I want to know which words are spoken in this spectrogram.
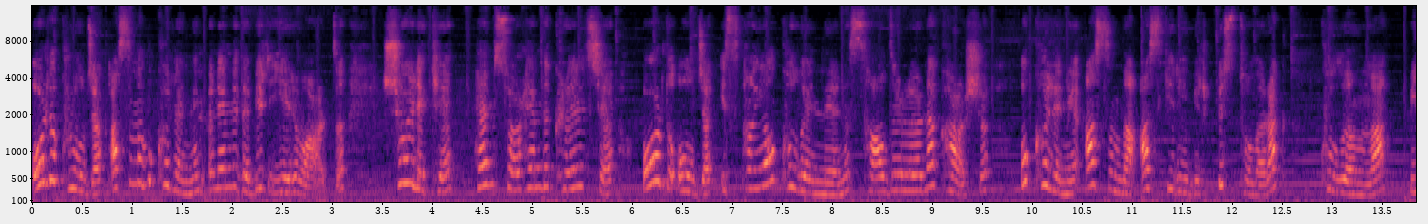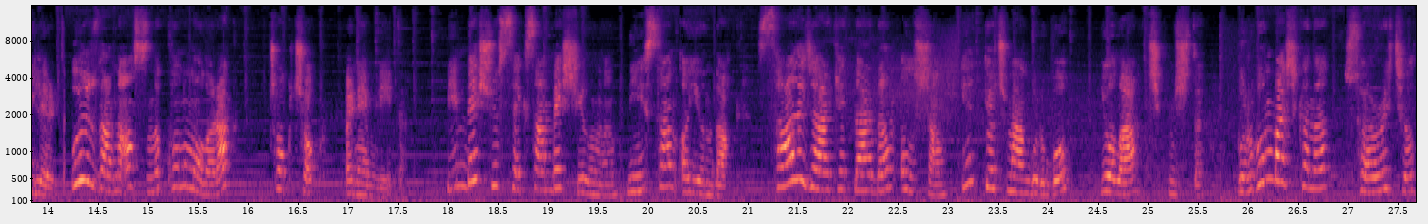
Orada kurulacak aslında bu koloninin önemli de bir yeri vardı. Şöyle ki hem Sir hem de kraliçe orada olacak İspanyol kolonilerinin saldırılarına karşı o koloni aslında askeri bir üst olarak kullanılabilirdi. Bu yüzden de aslında konum olarak çok çok önemliydi. 1585 yılının Nisan ayında sadece erkeklerden oluşan ilk göçmen grubu yola çıkmıştı. Grubun başkanı Sir Richard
